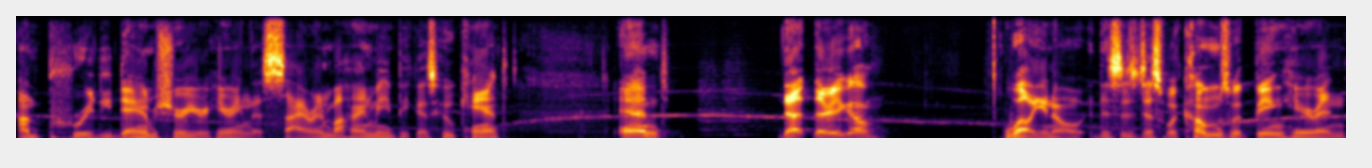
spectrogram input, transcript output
I'm pretty damn sure you're hearing this siren behind me because who can't? And that, there you go. Well, you know, this is just what comes with being here in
